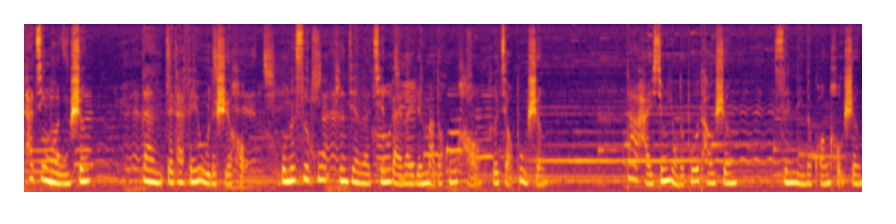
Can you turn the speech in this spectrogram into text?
它静默无声，但在它飞舞的时候，我们似乎听见了千百万人马的呼号和脚步声，大海汹涌的波涛声，森林的狂吼声，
